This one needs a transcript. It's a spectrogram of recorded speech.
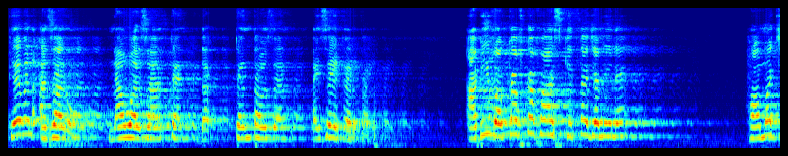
केवल हजारों नौ हज़ार टेन थाउज़ेंड ऐसे एकड़ था अभी वकफ का पास कितना ज़मीन है? How much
